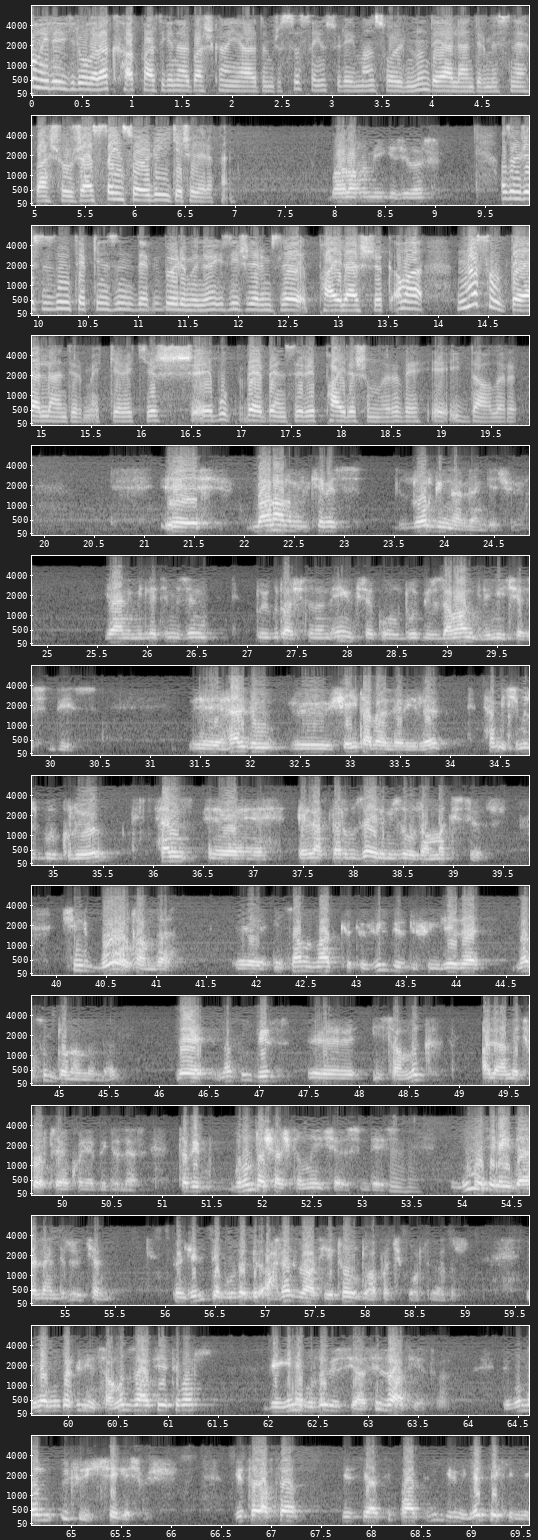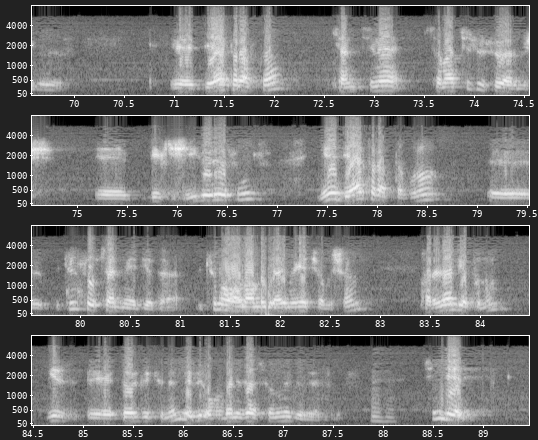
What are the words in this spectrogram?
Konuyla ilgili olarak AK Parti Genel Başkan Yardımcısı Sayın Süleyman Soylu'nun değerlendirmesine başvuracağız. Sayın Soylu iyi geceler efendim. Banu Hanım iyi geceler. Az önce sizin tepkinizin de bir bölümünü izleyicilerimizle paylaştık ama nasıl değerlendirmek gerekir e, bu ve benzeri paylaşımları ve e, iddiaları? Ee, Banu Hanım ülkemiz zor günlerden geçiyor. Yani milletimizin duygudaşlığının en yüksek olduğu bir zaman dilimi içerisindeyiz. Ee, her gün e, şehit haberleriyle hem içimiz burkuluyor hem e, evlatlarımıza elimizde uzanmak istiyoruz. Şimdi bu ortamda e, insanlar kötücül bir düşünceyle nasıl donanırlar ve nasıl bir e, insanlık alameti ortaya koyabilirler. Tabii bunun da şaşkınlığı içerisindeyiz. Bu meseleyi değerlendirirken öncelikle burada bir ahlak zatiyeti olduğu apaçık ortadadır. Yine burada bir insanlık zatiyeti var ve yine burada bir siyasi zatiyet var. Ve bunların üçü iç içe geçmiş. Bir tarafta bir siyasi partinin bir milletvekilini görüyoruz. Ee, diğer tarafta kendisine sanatçı süsü vermiş e, bir kişiyi görüyorsunuz. Yine diğer tarafta bunu e, bütün sosyal medyada, bütün o alanda yaymaya çalışan paralel yapının bir e, örgütünün ve bir organizasyonunu görüyorsunuz. Hı hı. Şimdi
